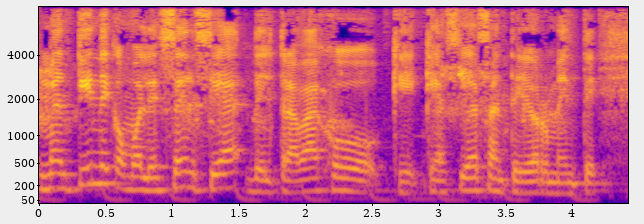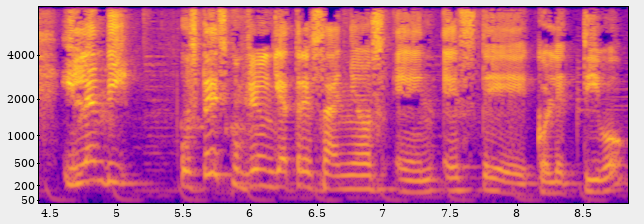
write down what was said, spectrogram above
mantiene como la esencia del trabajo que, que hacías anteriormente. Y Landy, ustedes cumplieron ya tres años en este colectivo.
